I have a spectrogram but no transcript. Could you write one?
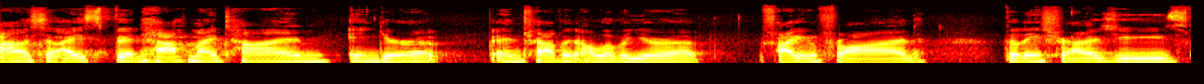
Uh, so I spent half my time in Europe and traveling all over Europe, fighting fraud, building strategies,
